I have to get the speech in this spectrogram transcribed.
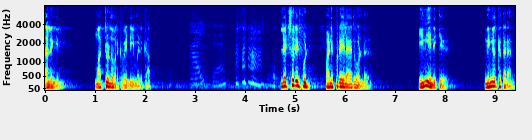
അല്ലെങ്കിൽ മറ്റുള്ളവർക്ക് വേണ്ടിയും എടുക്കാം. ലക്ഷറി ഫുഡ് പണിപ്പുരയിലായതുകൊണ്ട് ഇനി എനിക്ക് നിങ്ങൾക്ക് തരാൻ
